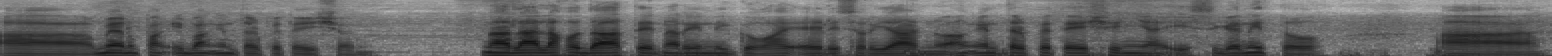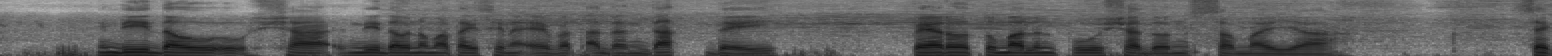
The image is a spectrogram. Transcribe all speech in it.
ah, meron pang ibang interpretation? Naalala ko dati, narinig ko kay Eli Soriano, ang interpretation niya is ganito, ah, hindi daw siya, hindi daw namatay si na Eva at Adan that day, pero tumalon po siya doon sa may ah, 2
